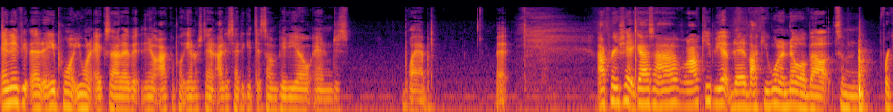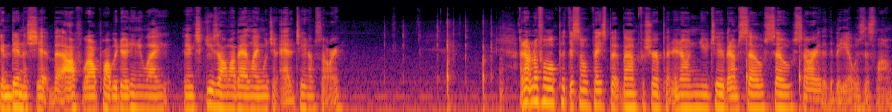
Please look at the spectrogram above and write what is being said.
And if at any point you want to X out of it, you know, I completely understand. I just had to get this on video and just blab. But I appreciate it, guys, I, I'll keep you updated like you want to know about some freaking dentist shit, but I'll, I'll probably do it anyway. And excuse all my bad language and attitude. I'm sorry. I don't know if I'm going to put this on Facebook, but I'm for sure putting it on YouTube. And I'm so, so sorry that the video was this long.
